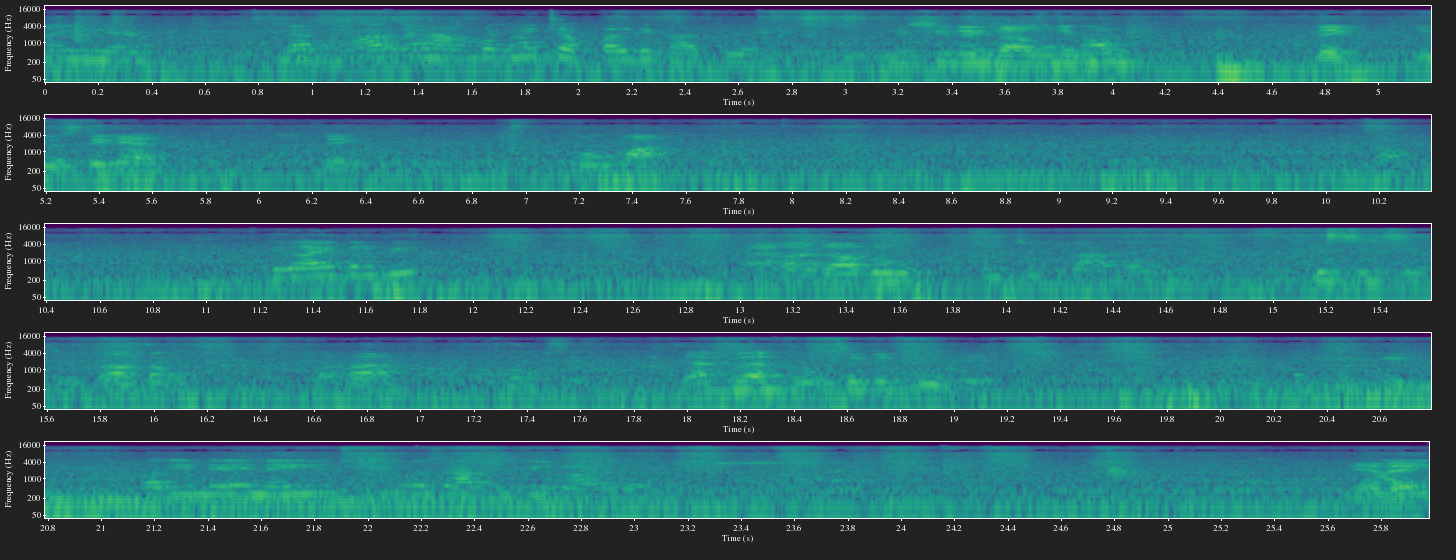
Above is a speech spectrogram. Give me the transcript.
नहीं है। मैं आपको अपनी चप्पल दिखाती हूँ। निशी देख जादू दिखाऊँ? देख लिपस्टिक है। देख फूक मार। दिखा इधर भी। है ना जादू? किस चीज़ से चिपकाता हूँ? बता धूप से। क्या कर से चिपकी थी। और ये मेरे नई लिपस्टिक को आपको खिलवाड़ दे ये देख।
